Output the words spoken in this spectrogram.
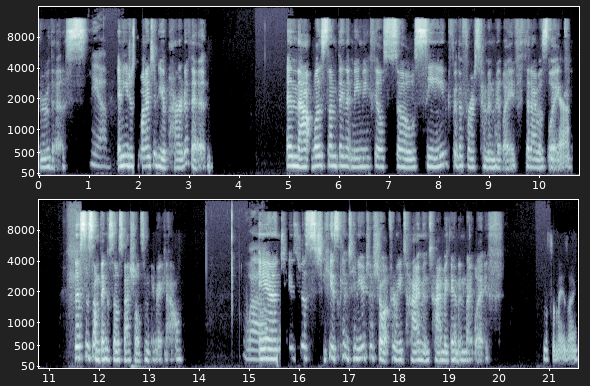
through this? Yeah. And he just wanted to be a part of it. And that was something that made me feel so seen for the first time in my life that I was like, Yeah. this is something so special to me right now. Wow. And he's just, he's continued to show up for me time and time again in my life. That's amazing.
